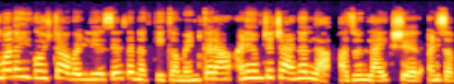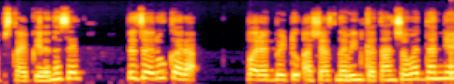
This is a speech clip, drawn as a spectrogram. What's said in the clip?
तुम्हाला ही गोष्ट आवडली असेल तर नक्की कमेंट करा आणि आमच्या चॅनलला अजून लाईक शेअर आणि सबस्क्राईब केलं नसेल तर जरूर करा. परत भेटू अशाच नवीन कथांसोबत. धन्यवाद.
